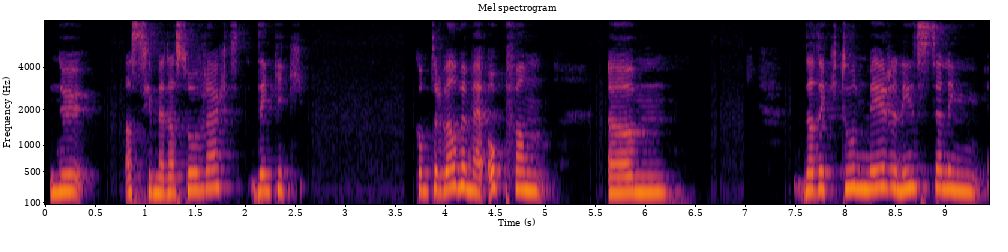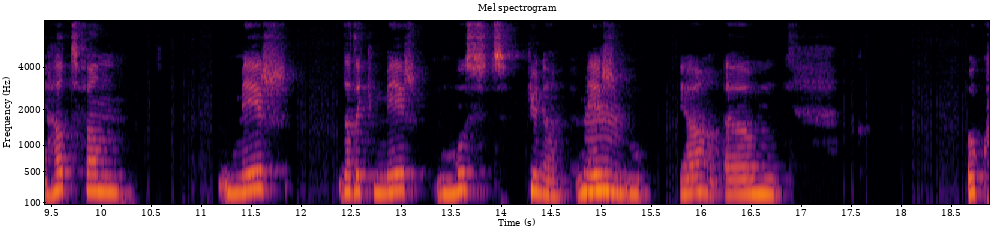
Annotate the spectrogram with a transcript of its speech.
nu, als je mij dat zo vraagt, denk ik, komt er wel bij mij op van ehm, dat ik toen meer een instelling had van meer dat ik meer moest kunnen. Meer, Mm. ja, ehm, ook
